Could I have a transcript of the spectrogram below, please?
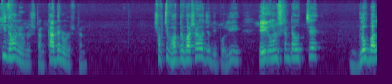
কি ধরনের অনুষ্ঠান? কাদের অনুষ্ঠান? সবচেয়ে ভদ্র ভাষায়ও যদি বলি, এই অনুষ্ঠানটা হচ্ছে গ্লোবাল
